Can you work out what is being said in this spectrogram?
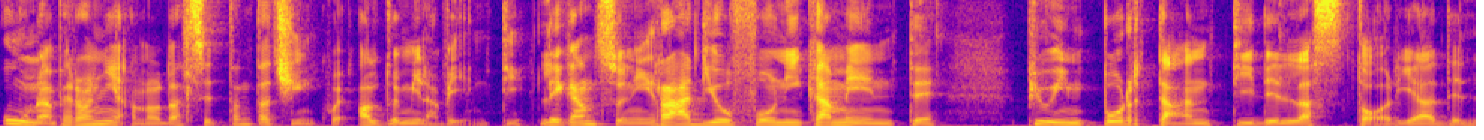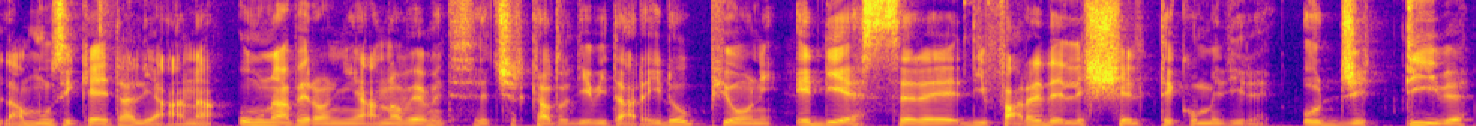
una per ogni anno dal 75 al 2020. Le canzoni radiofonicamente più importanti della storia della musica italiana, una per ogni anno. Ovviamente si è cercato di evitare i doppioni e di essere di fare delle scelte, come dire, oggettive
